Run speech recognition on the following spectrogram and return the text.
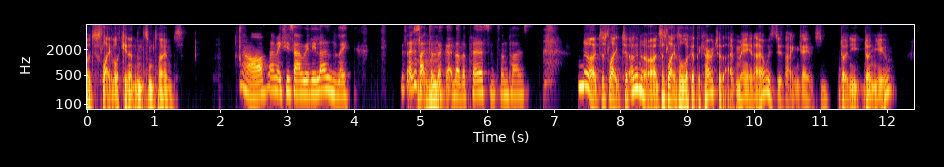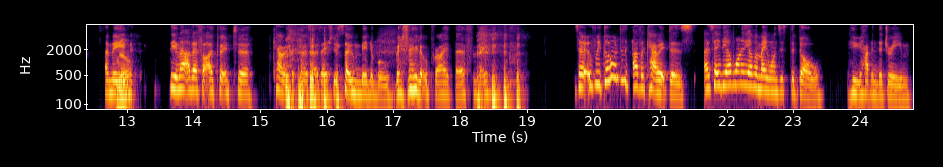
I just like looking at them sometimes. Oh, that makes you sound really lonely. I just like to Mm. look at another person sometimes. No, I just like to. I don't know. I just like to look at the character that I've made. I always do that in games. Don't you? Don't you? I mean, No? the amount of effort I put into character personalization is so minimal. There's very little pride there for me. So if we go on to the other characters, I'd say the other one of the other main ones is the doll who you have in the dream.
